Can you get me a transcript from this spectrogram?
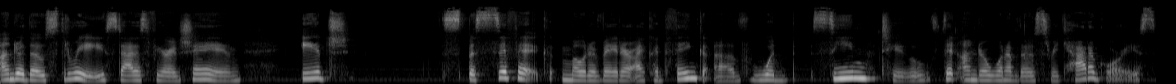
under those three status, fear, and shame, each specific motivator I could think of would seem to fit under one of those three categories.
